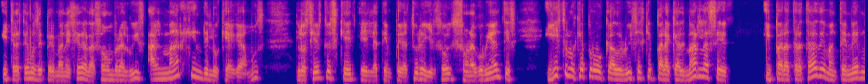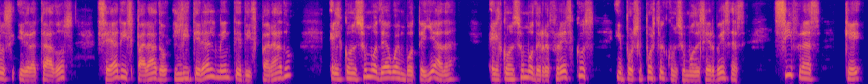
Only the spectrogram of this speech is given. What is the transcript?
y tratemos de permanecer a la sombra, Luis, al margen de lo que hagamos, lo cierto es que eh, la temperatura y el sol son agobiantes y esto lo que ha provocado, Luis, es que para calmar la sed y para tratar de mantenernos hidratados, se ha disparado, literalmente disparado, el consumo de agua embotellada, el consumo de refrescos y por supuesto el consumo de cervezas. Cifras que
